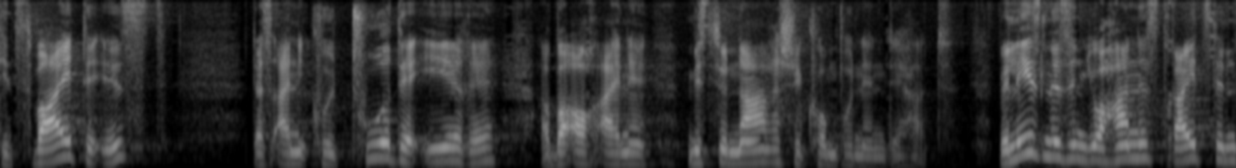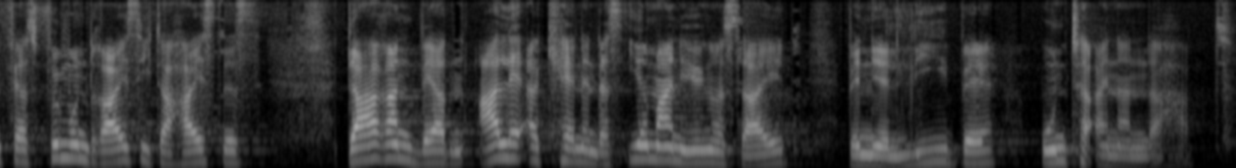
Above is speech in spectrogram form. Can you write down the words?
Die zweite ist, dass eine Kultur der Ehre aber auch eine missionarische Komponente hat. Wir lesen es in Johannes 13, Vers 35, da heißt es, daran werden alle erkennen, dass ihr meine Jünger seid, wenn ihr Liebe untereinander habt.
